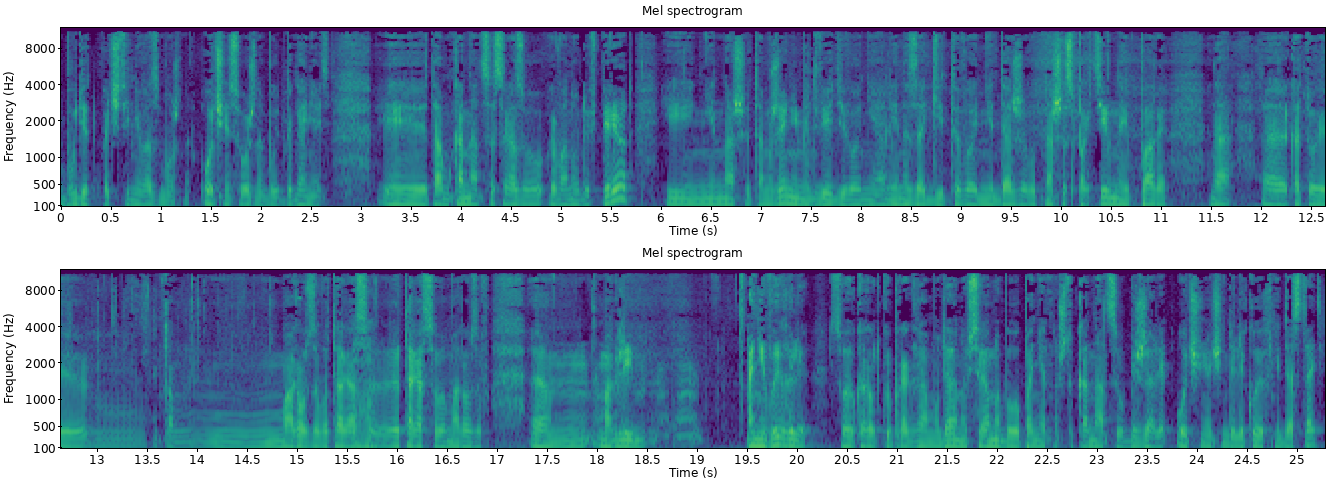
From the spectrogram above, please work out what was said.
будет почти невозможно. Очень сложно будет догонять. И там канадцы сразу рванули вперед, и ни наши там Женя Медведева, ни Алина Загитова, ни даже вот наши спортивные пары, да, э, которые там Морозова, Тарас, uh-huh. Тарасова, Морозов э, могли они выиграли свою короткую программу, да, но все равно было понятно, что канадцы убежали очень-очень далеко, их не достать,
